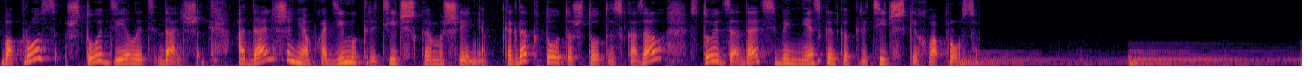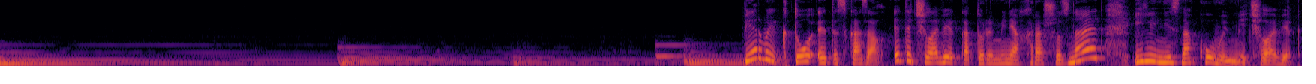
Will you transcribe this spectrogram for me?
Вопрос, что делать дальше. А дальше необходимо критическое мышление. Когда кто-то что-то сказал, стоит задать себе несколько критических вопросов. Первый, кто это сказал, это человек, который меня хорошо знает или незнакомый мне человек.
